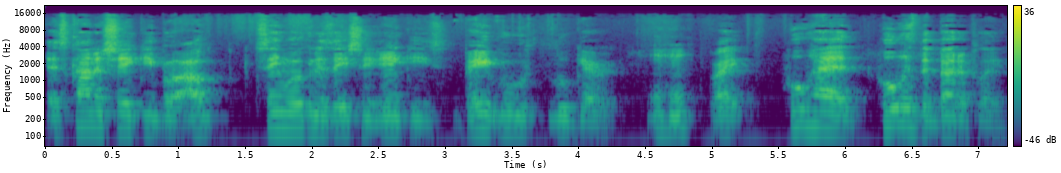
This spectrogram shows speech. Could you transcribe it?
it's kind of shaky, but I'll same organization, Yankees, Babe Ruth, Lou Gehrig, Mhm. right? Who had who was the better player?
